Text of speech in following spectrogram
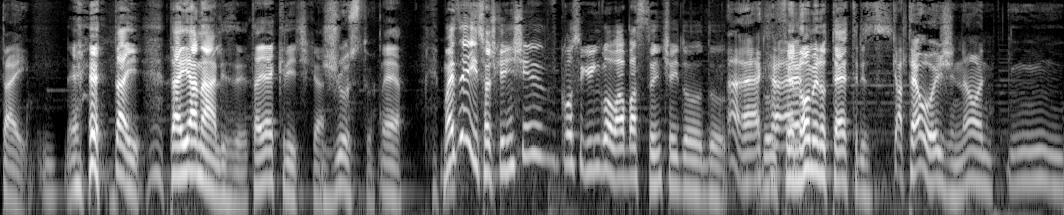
Tá aí. tá aí. Tá aí a análise, tá aí a crítica. Justo. É. Mas é isso, acho que a gente conseguiu englobar bastante aí do, do, Ah, é, do é- fenômeno Tetris. Até hoje, não. hum,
